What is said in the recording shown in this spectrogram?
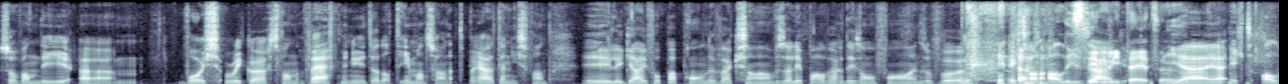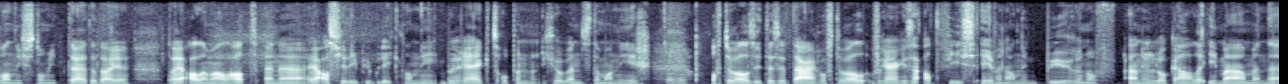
zo van die um, voice records van vijf minuten dat iemand zo aan het praten is van hé hey, les gars, il faut pas prendre le vaccin, vous allez pas avoir des enfants enzovoort. echt van al die zaken. Ja, ja, echt al van die stommiteiten dat je dat je allemaal had. En uh, ja, als je die publiek dan niet bereikt op een gewenste manier, oftewel zitten ze daar, oftewel vragen ze advies even aan hun buren of aan hun lokale imam. En, uh,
